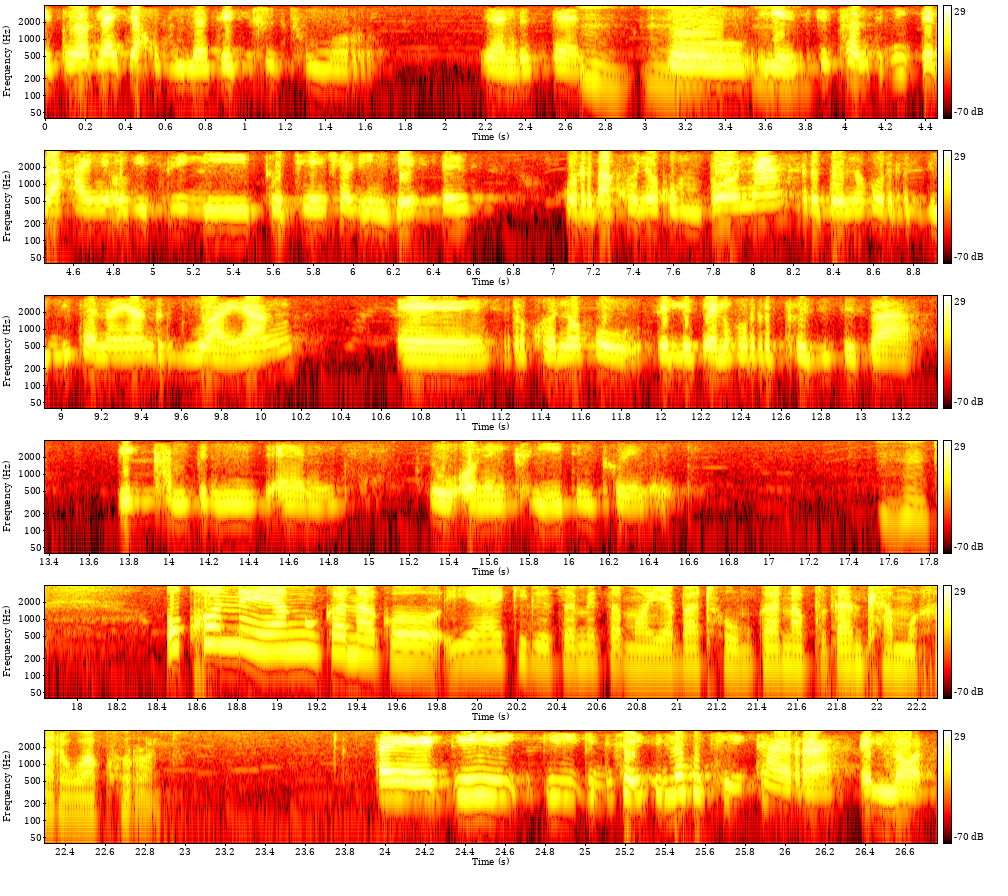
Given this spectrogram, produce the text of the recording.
it's not like I bula factory tomorrow. You understand? Mm -hmm. so yes ke itebaganye obviously the potential investors gore ba kgone go mpona re bone gore re dirisana yang re bua yang eh re kgone go feleletsa le gore re produceetsa big companies and so on and create employment. O kgone yang ka nako ya kilo tsa metsamao ya batho ka nako ka ntlha mogare wa corona? Eh ke decidile go catera a lot.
